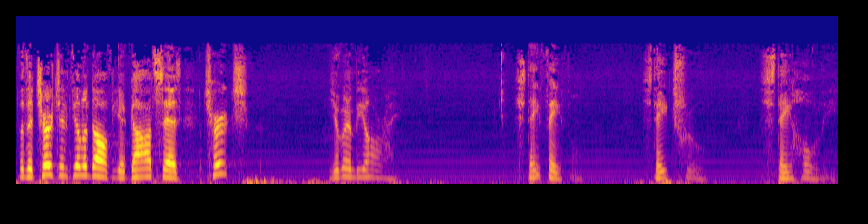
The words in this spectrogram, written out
for the church in Philadelphia, God says, church, you're going to be alright. Stay faithful. Stay true stay holy.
